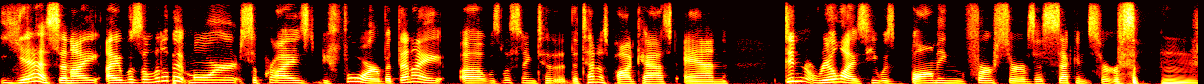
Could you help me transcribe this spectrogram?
yes, and I I was a little bit more surprised before, but then I uh, was listening to the, tennis podcast and didn't realize he was bombing first serves as second serves Mm,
